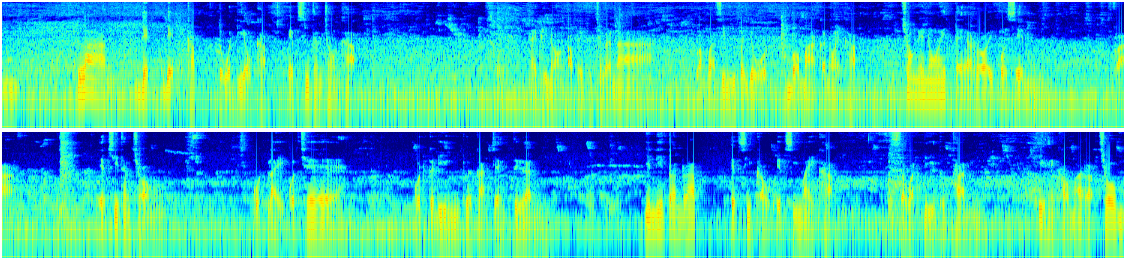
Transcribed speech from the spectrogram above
ล่างเด็ดเด็ดครับตัวเดียวครับ FC ทั้งช่องครับ ให้พี่น้องเอาไปพิจารณา หวังว่าสิมีประโยชน์บ่มากก็น้อยครับ ช่องน้อยแต่ร้อยเปอร์เซ็นต์ฝาก FC ทั้งช่อง กดไลค์กดแชร์กดกระดิ่งเพื่อการแจ้งเตือน ยินดีต้อนรับ FC เก่า FC ใหม่ครับ สวัสดีทุกท่าน ที่ให้เขามารับชม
